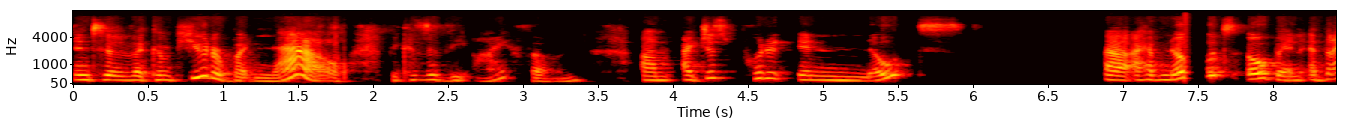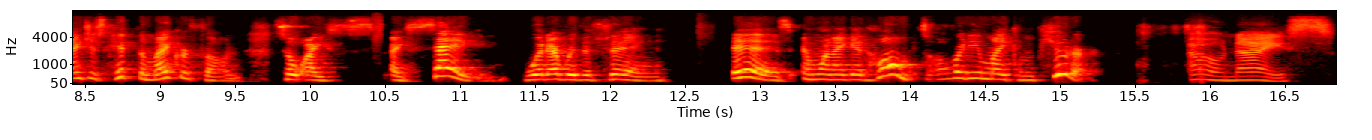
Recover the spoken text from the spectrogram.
into the computer. But now, because of the iPhone, um, I just put it in notes. Uh, I have notes open, and then I just hit the microphone. So I I say whatever the thing is, and when I get home, it's already in my computer. Oh, nice!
